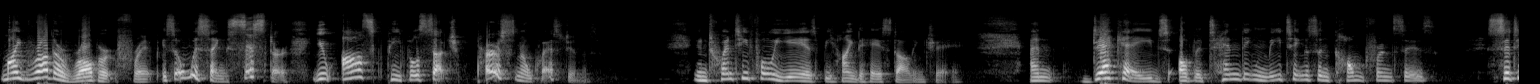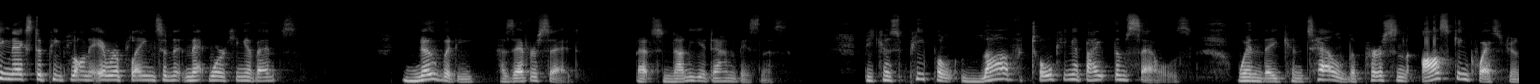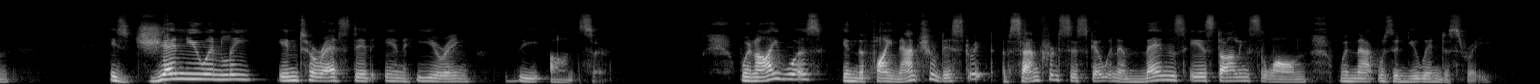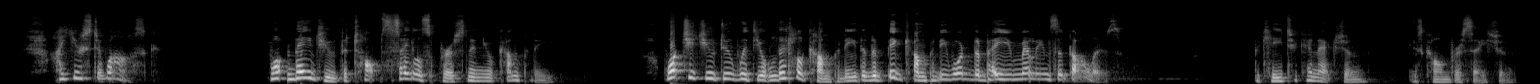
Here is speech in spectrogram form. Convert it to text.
My brother Robert Fripp is always saying, Sister, you ask people such personal questions. In 24 years behind a hairstyling chair and decades of attending meetings and conferences, sitting next to people on aeroplanes and at networking events, nobody has ever said, that's none of your damn business because people love talking about themselves when they can tell the person asking question is genuinely interested in hearing the answer. When I was in the financial district of San Francisco in a men's hairstyling salon when that was a new industry, I used to ask, what made you the top salesperson in your company? What did you do with your little company that a big company wanted to pay you millions of dollars? The key to connection is conversation.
